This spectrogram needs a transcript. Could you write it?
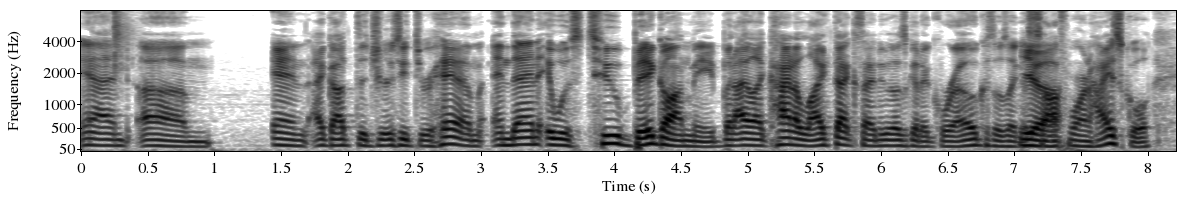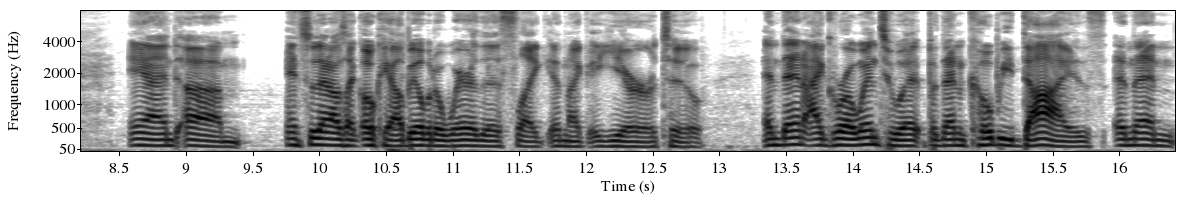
and um, and I got the jersey through him, and then it was too big on me, but I like kind of liked that because I knew I was gonna grow because I was like a Yeah. sophomore in high school, and um, and so then I was like, okay, I'll be able to wear this like in like a year or two, and then I grow into it, but then Kobe dies, and then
